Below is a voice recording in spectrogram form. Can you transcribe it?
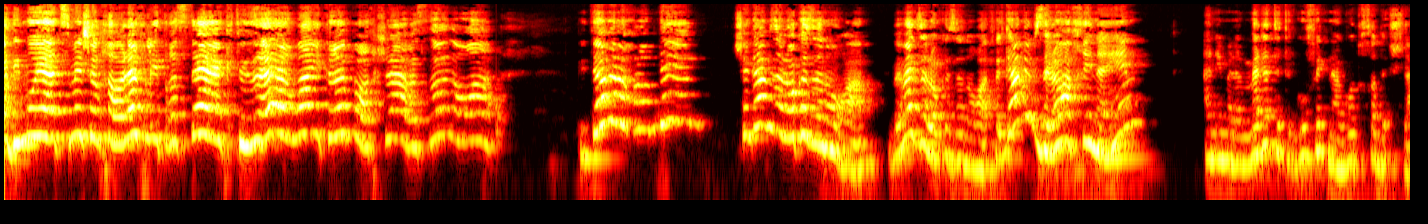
הדימוי העצמי שלך הולך להתרסק, תיזהר, מה יקרה פה עכשיו, אסון נורא. פתאום אנחנו לומדים שגם זה לא כזה נורא, באמת זה לא כזה נורא, וגם אם זה לא הכי נעים, אני מלמדת את הגוף התנהגות חדשה.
